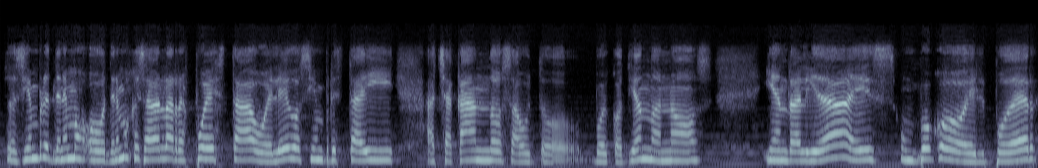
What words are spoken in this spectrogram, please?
O sea, siempre tenemos, o tenemos que saber la respuesta, o el ego siempre está ahí achacándonos, auto boicoteándonos. Y en realidad es un poco el poder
